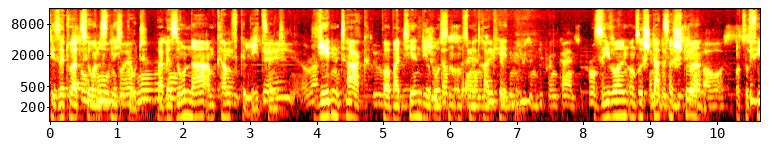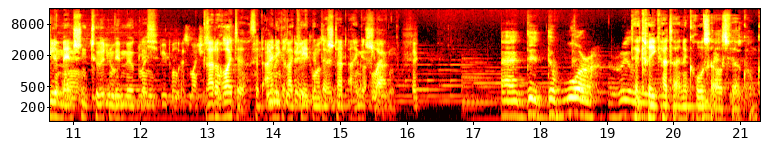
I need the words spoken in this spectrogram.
Die Situation ist nicht gut, weil wir so nah am Kampfgebiet sind. Jeden Tag bombardieren die Russen uns mit Raketen. Sie wollen unsere Stadt zerstören und so viele Menschen töten wie möglich. Gerade heute sind einige Raketen in der Stadt eingeschlagen. Uh, der Krieg hatte eine große Auswirkung.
